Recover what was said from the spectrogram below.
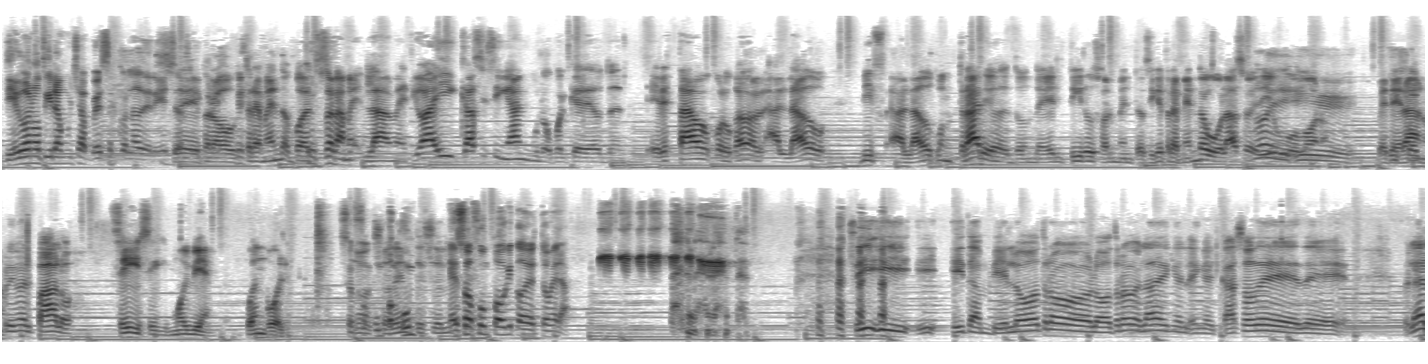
Diego no tira muchas veces con la derecha. Sí, pero tremendo. Por eso la, la, metió ahí casi sin ángulo, porque él estaba colocado al, lado al lado contrario de donde él tira usualmente. Así que tremendo golazo de Diego Hugo Bono, veterano. el primer palo. Sí, sí, muy bien. Buen gol. Eso, fue, un, poquito de esto, mira. sí, y, también lo otro, lo otro, ¿verdad? En el, en el caso de, ¿verdad?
